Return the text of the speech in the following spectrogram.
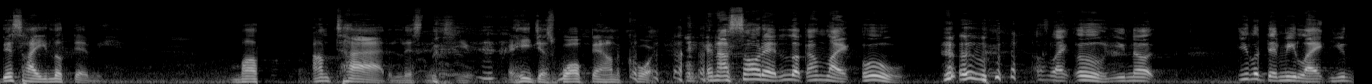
This how he looked at me. My I'm tired of listening to you. And he just walked down the court. And I saw that look. I'm like, ooh. I was like, ooh, you know, you looked at me like you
